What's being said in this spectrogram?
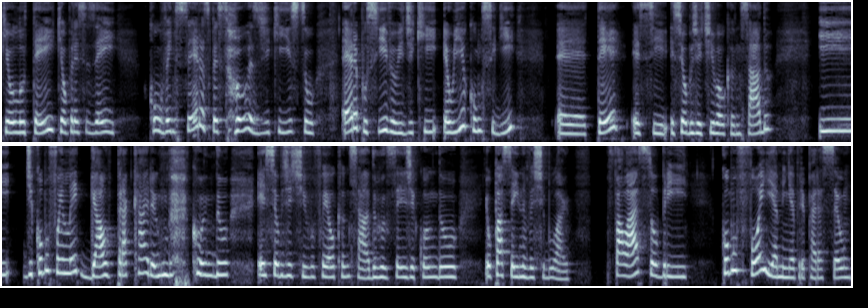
que eu lutei, que eu precisei convencer as pessoas de que isso era possível e de que eu ia conseguir é, ter esse, esse objetivo alcançado e de como foi legal pra caramba quando esse objetivo foi alcançado, ou seja, quando eu passei no vestibular. Falar sobre como foi a minha preparação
